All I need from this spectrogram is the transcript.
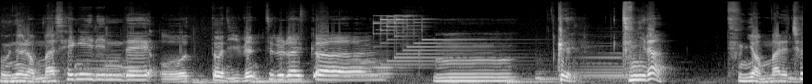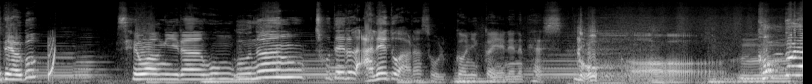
오늘 엄마 생일인데 어떤 이벤트를 할까? 음, 그래. 둔이랑 둔이 엄마를 초대하고 세왕이랑 홍구는 초대를 안 해도 알아서 올 거니까 얘네는 패스. 어, 음, 건도야!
